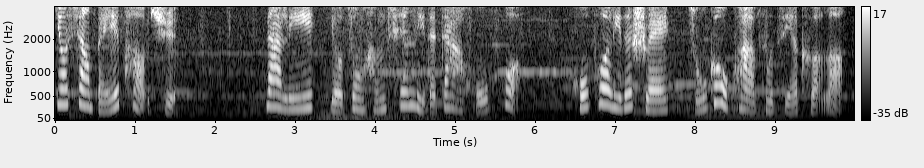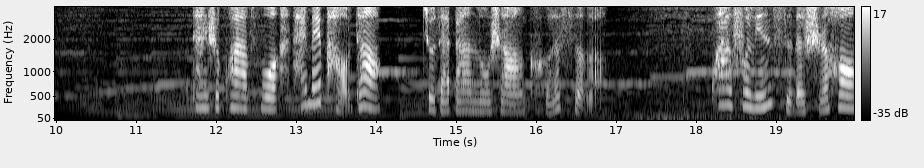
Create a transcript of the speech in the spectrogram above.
又向北跑去，那里有纵横千里的大湖泊，湖泊里的水足够夸父解渴了。但是夸父还没跑到。就在半路上渴死了。夸父临死的时候，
